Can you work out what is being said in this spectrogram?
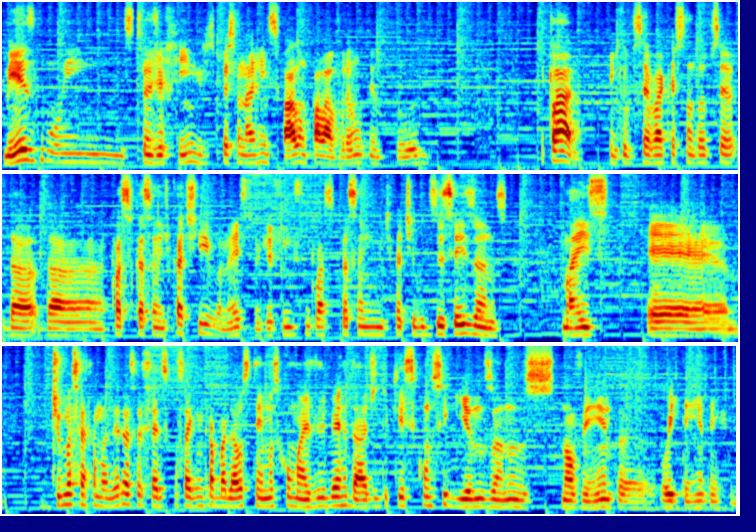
mesmo em Stranger Things, os personagens falam palavrão o tempo todo. É claro, tem que observar a questão da, da, da classificação indicativa, né? Stranger Things tem classificação indicativa de 16 anos. Mas, é, de uma certa maneira, essas séries conseguem trabalhar os temas com mais liberdade do que se conseguia nos anos 90, 80, enfim.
